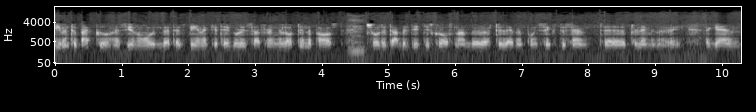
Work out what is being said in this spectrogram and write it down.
Even tobacco, as you know, that has been a category suffering a lot in the past, mm. showed a double-digit growth number at 11.6% uh, preliminary. Again,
